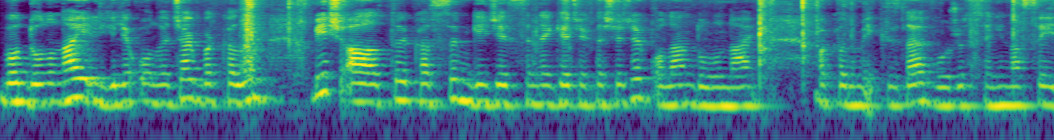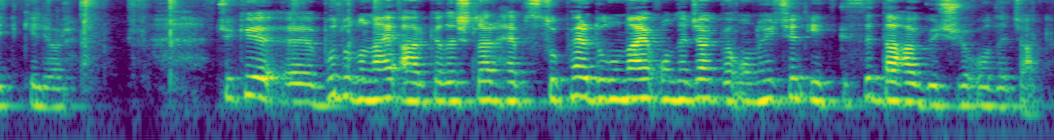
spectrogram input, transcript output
bu dolunay ilgili olacak. Bakalım 5-6 Kasım gecesinde gerçekleşecek olan dolunay. Bakalım ikizler burcu seni nasıl etkiliyor. Çünkü e, bu dolunay arkadaşlar hep süper dolunay olacak ve onun için etkisi daha güçlü olacak.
